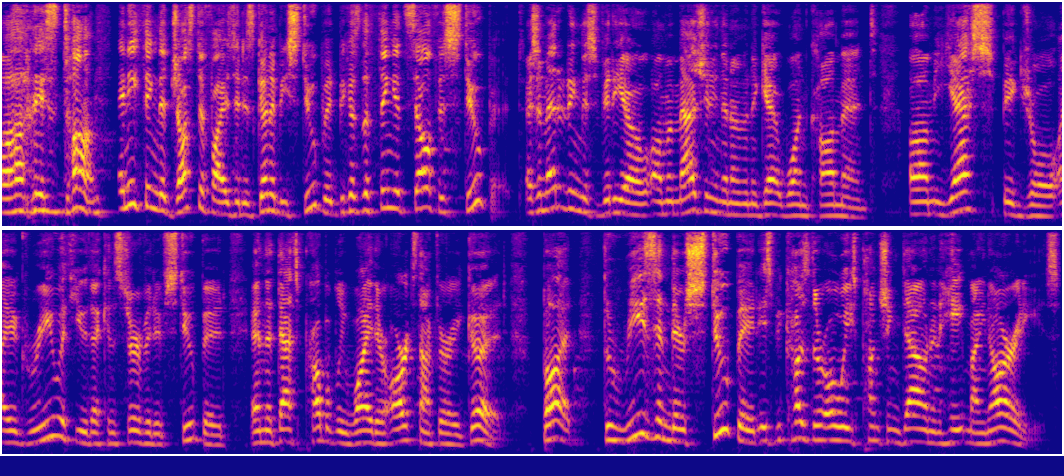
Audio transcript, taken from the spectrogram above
uh, is dumb. Anything that justifies it is gonna be stupid because the thing itself is stupid. As I'm editing this video, I'm imagining that I'm gonna get one comment um, yes, Big Joel, I agree with you that conservatives stupid and that that's probably why their art's not very good. But the reason they're stupid is because they're always punching down and hate minorities.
